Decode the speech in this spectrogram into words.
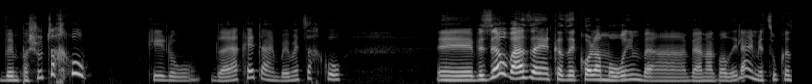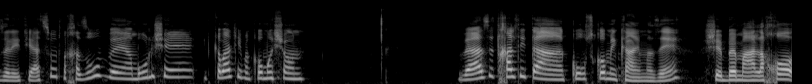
והם פשוט צחקו. כאילו, זה היה קטע, הם באמת צחקו. אה, וזהו, ואז אה, כזה כל המורים וה- וענת ברזילי, הם יצאו כזה להתייעצות וחזרו ואמרו לי שהתקבלתי מקום ראשון. ואז התחלתי את הקורס קומיקאים הזה, שבמהלכו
